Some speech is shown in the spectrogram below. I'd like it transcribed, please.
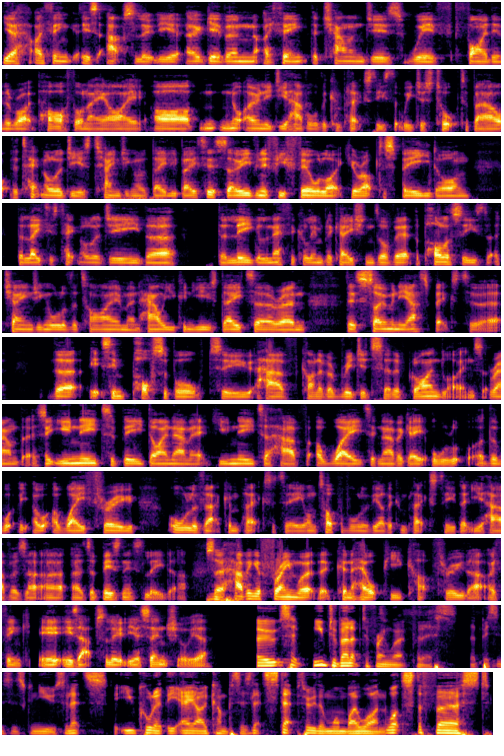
Yeah, I think it's absolutely a given. I think the challenges with finding the right path on AI are not only do you have all the complexities that we just talked about, the technology is changing on a daily basis. So even if you feel like you're up to speed on the latest technology, the the legal and ethical implications of it, the policies that are changing all of the time, and how you can use data. And there's so many aspects to it that it's impossible to have kind of a rigid set of guidelines around this. You need to be dynamic. You need to have a way to navigate all the a way through all of that complexity on top of all of the other complexity that you have as a as a business leader. So having a framework that can help you cut through that, I think, is absolutely essential. Yeah. So, so you've developed a framework for this that businesses can use. So let's you call it the AI compasses. Let's step through them one by one. What's the first?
